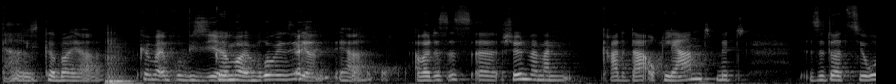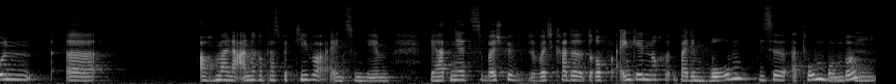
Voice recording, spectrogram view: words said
Das können wir ja Können wir improvisieren. können wir improvisieren, ja. Aber das ist äh, schön, weil man gerade da auch lernt, mit Situationen äh, auch mal eine andere Perspektive einzunehmen. Wir hatten jetzt zum Beispiel, da wollte ich gerade drauf eingehen, noch bei dem Wurm, diese Atombombe.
